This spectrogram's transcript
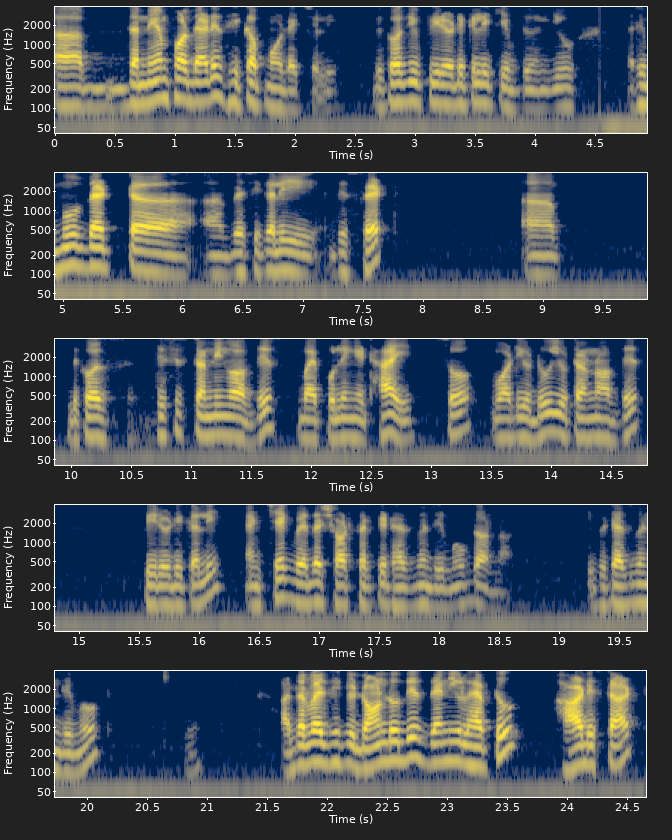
uh, the name for that is hiccup mode actually because you periodically keep doing you remove that uh, uh, basically this FET uh, because this is turning off this by pulling it high. So, what you do you turn off this periodically and check whether short circuit has been removed or not. If it has been removed, otherwise if you do not do this then you will have to hard start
